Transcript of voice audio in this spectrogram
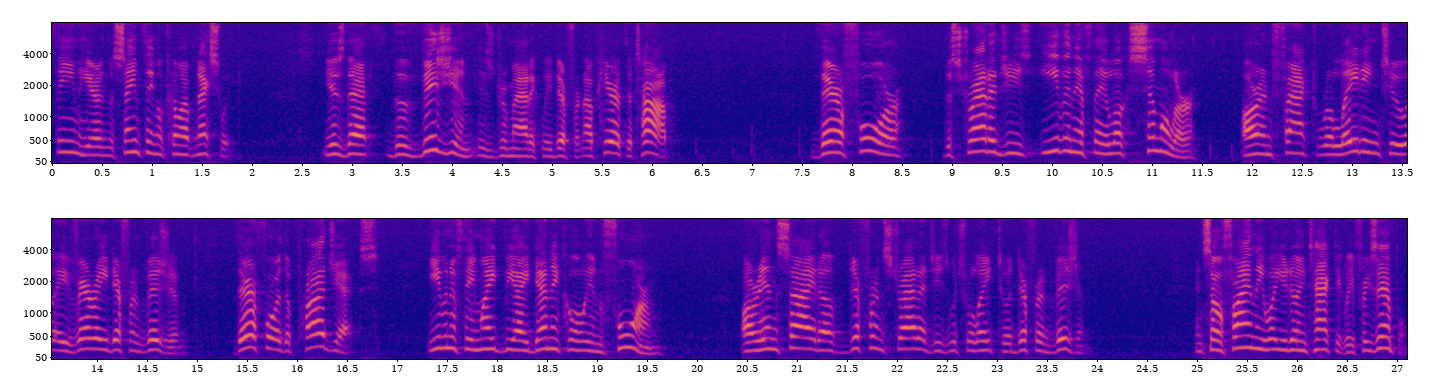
theme here, and the same thing will come up next week, is that the vision is dramatically different. Up here at the top, therefore, the strategies, even if they look similar, are in fact relating to a very different vision. Therefore, the projects, even if they might be identical in form, are inside of different strategies which relate to a different vision. And so finally what you're doing tactically, for example,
